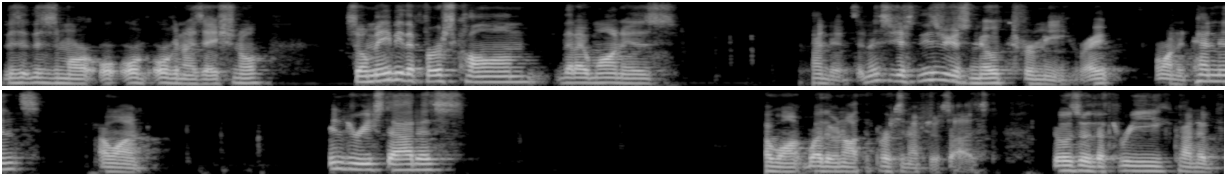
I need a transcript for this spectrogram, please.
This is, this is more or, organizational. So maybe the first column that I want is attendance. And this is just these are just notes for me, right? I want attendance. I want injury status. I want whether or not the person exercised. Those are the three kind of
